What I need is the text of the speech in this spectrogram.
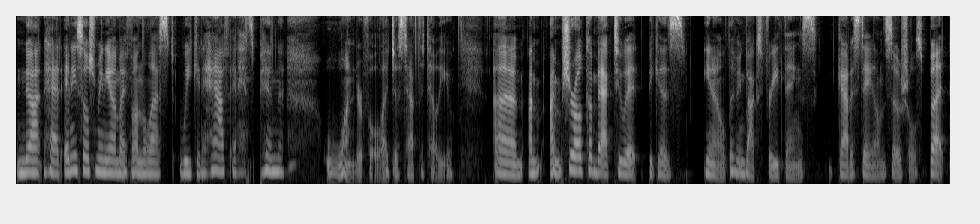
not had any social media on my phone the last week and a half, and it's been wonderful. I just have to tell you. Um, I'm I'm sure I'll come back to it because you know living box free things got to stay on socials. But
